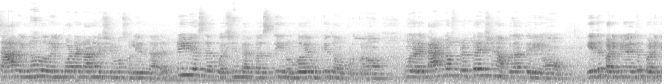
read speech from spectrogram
சார் இன்னொரு ஒரு இம்பார்ட்டண்ட்டான விஷயமும் சொல்லியிருந்தாரு. ப்ரீவியஸ் இயர் கொஸ்டின் பேப்பர்ஸ்க்கு ரொம்பவே முக்கியத்துவம் கொடுக்கணும். உங்களுடைய பேட் ஆஃப் ப்ரிப்பரேஷன் அப்போ தான் தெரியும். எது படிக்கணும் எது படிக்க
